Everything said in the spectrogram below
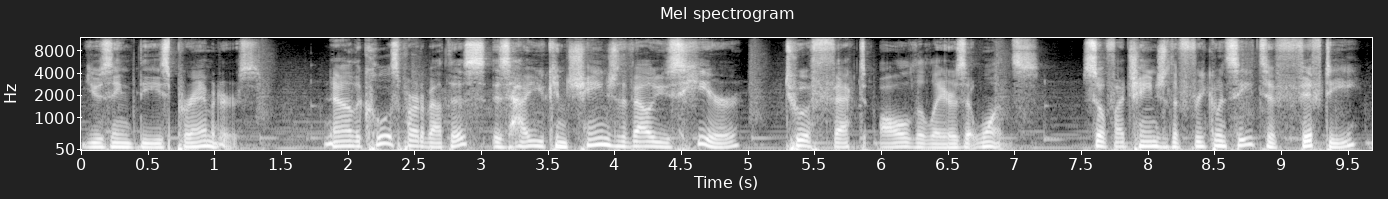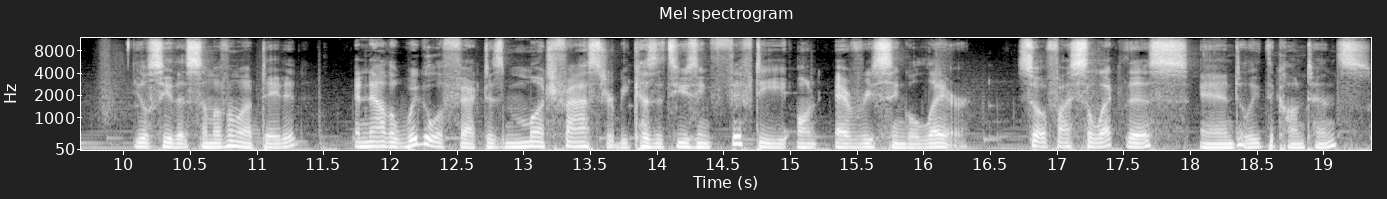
using these parameters. Now the coolest part about this is how you can change the values here to affect all the layers at once. So if I change the frequency to 50, you'll see that some of them updated. And now the wiggle effect is much faster because it's using 50 on every single layer. So if I select this and delete the contents,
